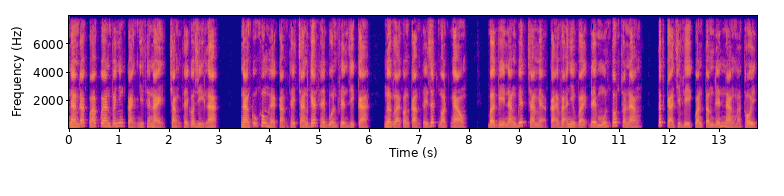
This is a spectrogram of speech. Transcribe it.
Nàng đã quá quen với những cảnh như thế này, chẳng thấy có gì lạ. Nàng cũng không hề cảm thấy chán ghét hay buồn phiền gì cả, ngược lại còn cảm thấy rất ngọt ngào. Bởi vì nàng biết cha mẹ cãi vã như vậy để muốn tốt cho nàng, tất cả chỉ vì quan tâm đến nàng mà thôi.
